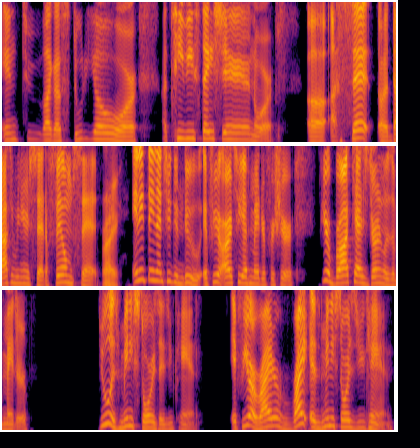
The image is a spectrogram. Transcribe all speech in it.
into like a studio or a TV station or uh, a set, a documentary set, a film set, right? Anything that you can do. If you're RTF major for sure, if you're a broadcast journalism major, do as many stories as you can. If you're a writer, write as many stories as you can.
